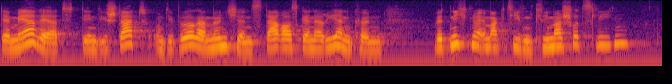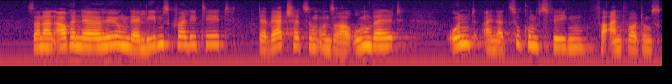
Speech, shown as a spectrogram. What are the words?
Der Mehrwert, den die Stadt und die Bürger Münchens daraus generieren können, wird nicht nur im aktiven Klimaschutz liegen, sondern auch in der Erhöhung der Lebensqualität, der Wertschätzung unserer Umwelt und einer zukunftsfähigen, verantwortungs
